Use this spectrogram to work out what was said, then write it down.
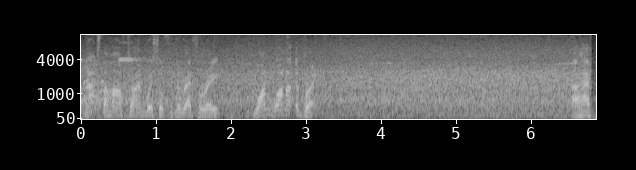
And that's the half-time whistle from the referee. 1-1 at the break. I have...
